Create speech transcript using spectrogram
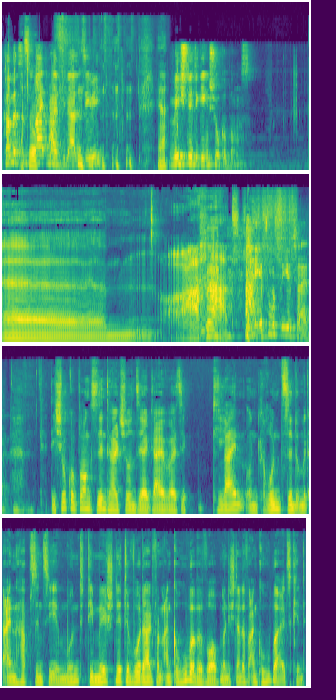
Kommen wir zum so. zweiten Halbfinale, Sebi. ja. Milchschnitte gegen Schokobons. Ähm, oh, hart. ja, jetzt musst du dich entscheiden. Die Schokobons sind halt schon sehr geil, weil sie klein und rund sind und mit einem Hub sind sie im Mund. Die Milchschnitte wurde halt von Anke Huber beworben und ich stand auf Anke Huber als Kind.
